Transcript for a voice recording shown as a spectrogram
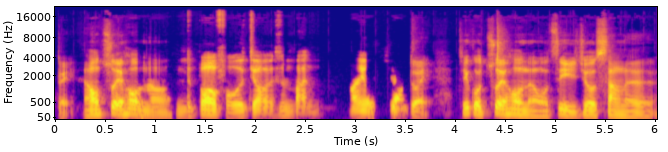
对，然后最后呢，你的抱佛脚也是蛮蛮有效。对，结果最后呢，我自己就上了，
